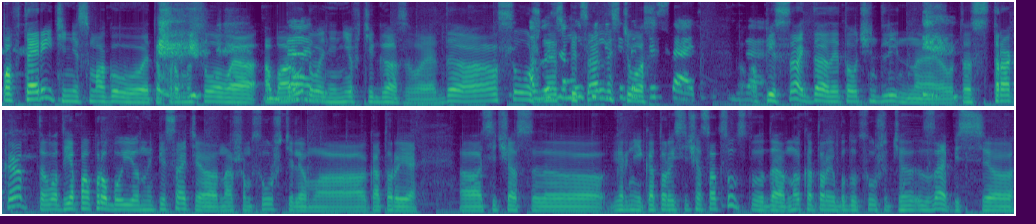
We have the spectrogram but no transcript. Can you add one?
повторить и не смогу это промысловое оборудование нефтегазовое. Да, а сложная специальность у вас. Писать. Да. Писать, да, это очень длинная вот строка. Вот я попробую ее написать а, нашим слушателям, а, которые а, сейчас, э, вернее, которые сейчас отсутствуют, да, но которые будут слушать э, запись э,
